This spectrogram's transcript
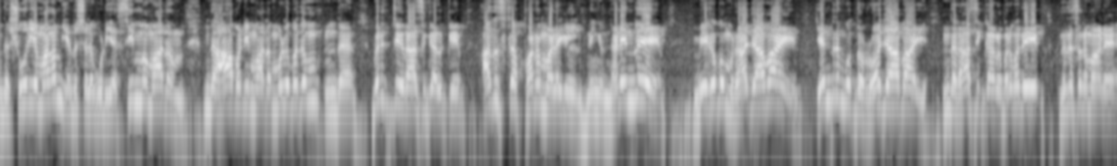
இந்த சூரிய மாதம் என்று சொல்லக்கூடிய சிம்ம மாதம் இந்த ஆவணி மாதம் முழுவதும் இந்த விருச்சிக ராசிகளுக்கு அதிர்ஷ்ட பணமழையில் நீங்கள் நனைந்து மிகவும் ராஜாவாய் என்றும் புத்த ரோஜாவாய். இந்த ராசிக்காரர் வருவதே நிதர்சனமான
